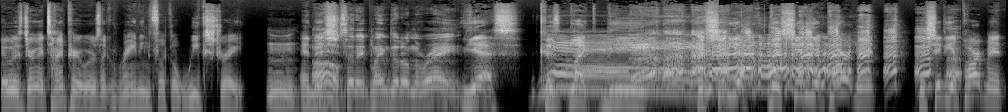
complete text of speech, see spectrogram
it was during a time period where it was like raining for like a week straight Mm. And oh, this- so they blamed it on the rain. yes because like the the shitty the shitty apartment the shitty apartment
